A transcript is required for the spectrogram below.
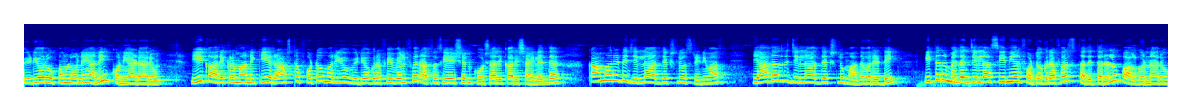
వీడియో రూపంలోనే అని కొనియాడారు. ఈ కార్యక్రమానికి రాష్ట్ర ఫోటో మరియు వీడియోగ్రఫీ వెల్ఫేర్ అసోసియేషన్ కోశాధికారి శైలేందర్ కామారెడ్డి జిల్లా అధ్యక్షులు శ్రీనివాస్ యాదాద్రి జిల్లా అధ్యక్షులు మాధవరెడ్డి ఇతర మెదక్ జిల్లా సీనియర్ ఫోటోగ్రాఫర్స్ తదితరులు పాల్గొన్నారు.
